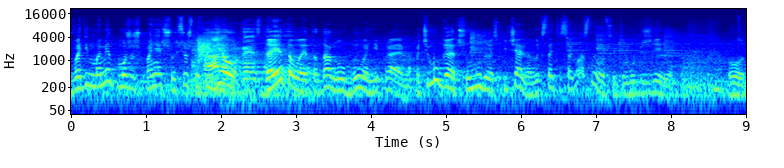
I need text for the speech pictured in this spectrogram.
в один момент можешь понять, что все, что ты Да, делал другая знак, до этого, это, да, ну, было неправильно. Почему говорят, что мудрость печальна? Вы, кстати, согласны вот с этим убеждением? Вот.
